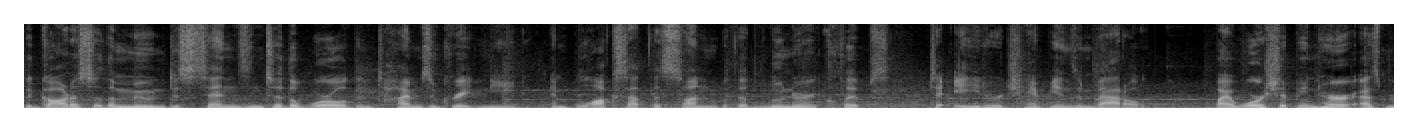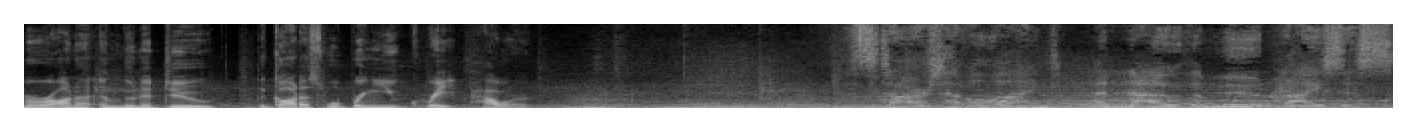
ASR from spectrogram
The goddess of the moon descends into the world in times of great need and blocks out the sun with a lunar eclipse to aid her champions in battle. By worshipping her as Mirana and Luna do, the goddess will bring you great power. The stars have aligned, and now the moon rises.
